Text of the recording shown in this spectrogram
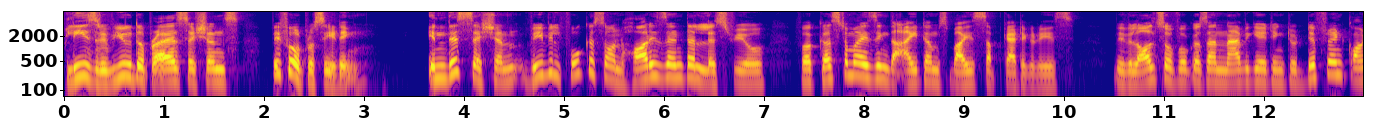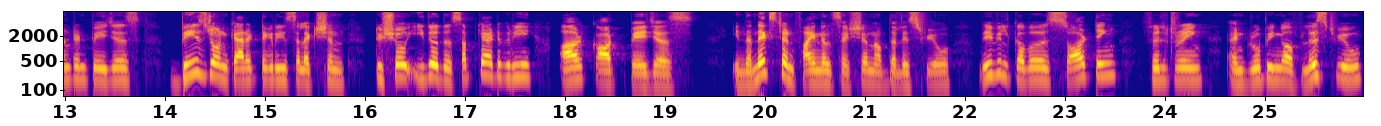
Please review the prior sessions before proceeding. In this session, we will focus on horizontal list view for customizing the items by subcategories. We will also focus on navigating to different content pages based on category selection to show either the subcategory or cart pages. In the next and final session of the list view, we will cover sorting, filtering, and grouping of list view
